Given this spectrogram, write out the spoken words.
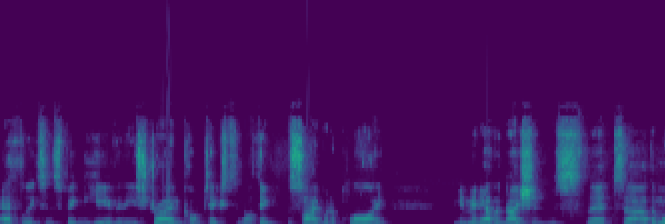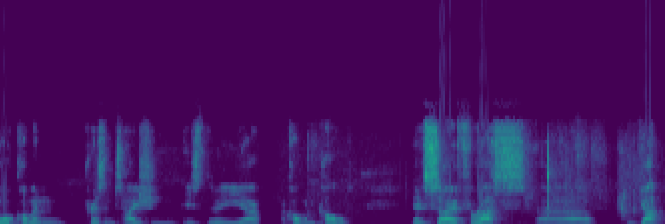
athletes, and speaking here in the Australian context, and I think the same would apply in many other nations, that uh, the more common presentation is the uh, common cold. And so for us, uh, the gut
